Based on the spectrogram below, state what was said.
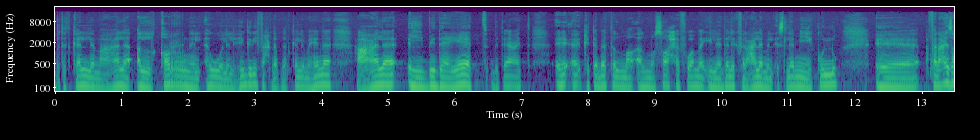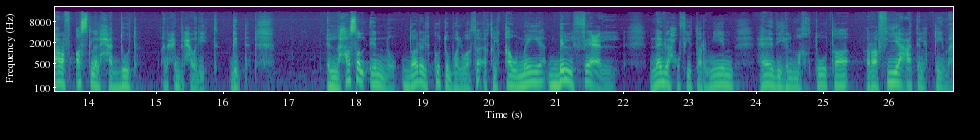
بتتكلم على القرن الأول الهجري. فإحنا بنتكلم هنا على البدايات بتاعة كتابات الم- المصاحف وما إلى ذلك في العالم الإسلامي كله آه، فأنا عايز أعرف أصل الحدوتة أنا أحب الحواديت جدا اللي حصل إنه دار الكتب والوثائق القومية بالفعل نجحوا في ترميم هذه المخطوطة رفيعة القيمة.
